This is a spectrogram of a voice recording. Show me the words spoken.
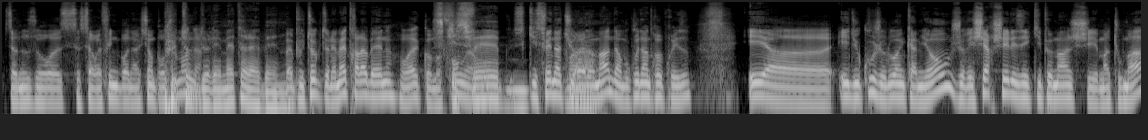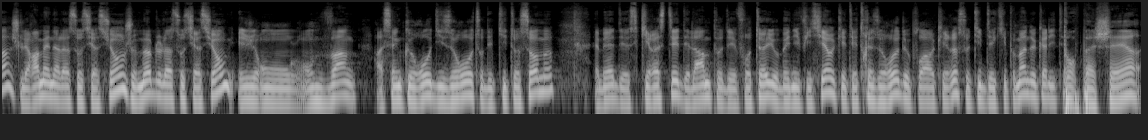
ça nous aurait, ça, aurait fait une bonne action pour Plutôt tout le que monde. de les mettre à la benne. Bah, plutôt que de les mettre à la benne, ouais, comme Ce qui font, se euh, fait- ce qui se fait naturellement voilà. dans beaucoup d'entreprises. Et, et du coup, je loue un camion, je vais chercher les équipements chez Matuma, je les ramène à l'association, je meuble l'association et on, on vend à 5 euros, 10 euros sur des petites sommes, eh bien, des- ce qui restait des lampes, des fauteuils aux bénéficiaires qui étaient très heureux de pouvoir acquérir ce type d'équipement de qualité. Pour pas cher,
